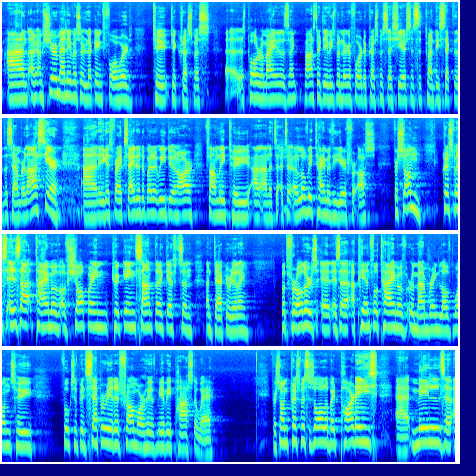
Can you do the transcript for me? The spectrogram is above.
and I'm sure many of us are looking forward to, to Christmas. Uh, as Paul reminded us, I think Pastor Davey's been looking forward to Christmas this year since the 26th of December last year. And he gets very excited about it. We do in our family too. And, and it's, a, it's a lovely time of the year for us. For some, Christmas is that time of, of shopping, cooking, Santa gifts, and, and decorating. But for others, it is a, a painful time of remembering loved ones who folks have been separated from or who have maybe passed away. For some, Christmas is all about parties, uh, meals, and,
